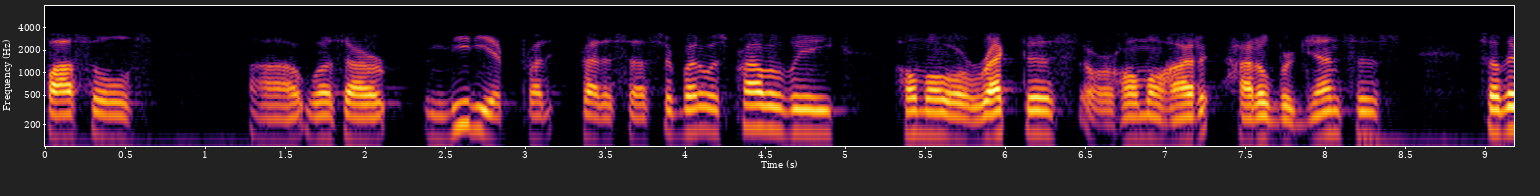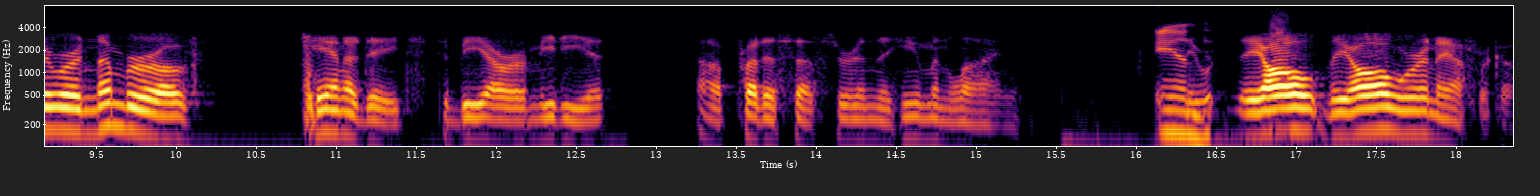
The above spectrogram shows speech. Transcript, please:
fossils uh, was our immediate pre- predecessor, but it was probably Homo erectus or Homo heidelbergensis. So there were a number of candidates to be our immediate uh, predecessor in the human line. And they, they all they all were in Africa.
